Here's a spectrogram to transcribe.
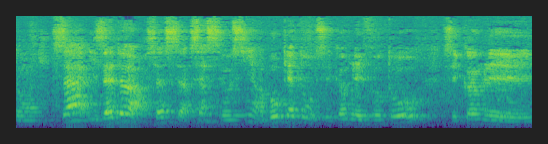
donc ça, ils adorent. Ça, ça, c'est aussi un beau cadeau. C'est comme les photos, c'est comme les,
